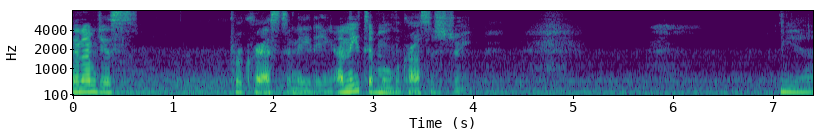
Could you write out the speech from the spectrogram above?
And I'm just procrastinating. I need to move across the street. Yeah,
